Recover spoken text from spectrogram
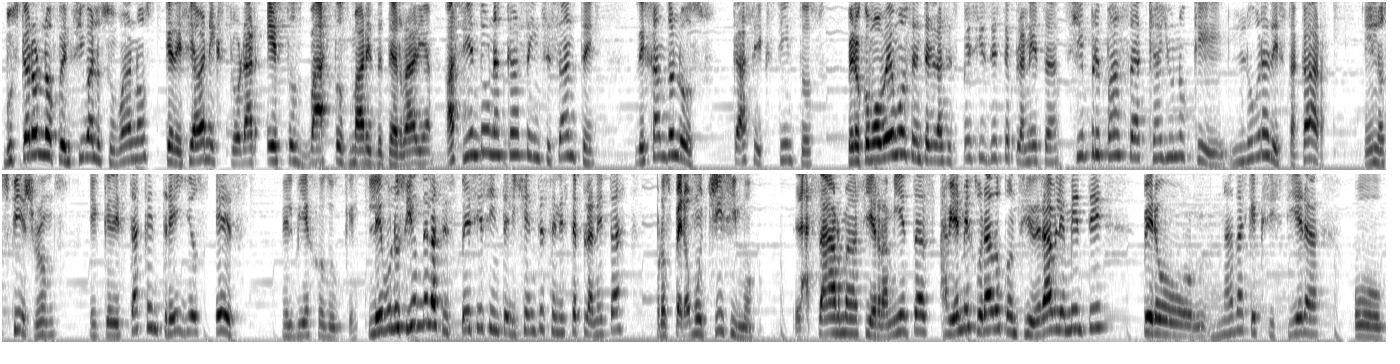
buscaron la ofensiva a los humanos que deseaban explorar estos vastos mares de Terraria, haciendo una caza incesante, dejándolos casi extintos. Pero como vemos entre las especies de este planeta, siempre pasa que hay uno que logra destacar. En los Fishrooms, el que destaca entre ellos es el viejo duque. La evolución de las especies inteligentes en este planeta prosperó muchísimo. Las armas y herramientas habían mejorado considerablemente, pero nada que existiera o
